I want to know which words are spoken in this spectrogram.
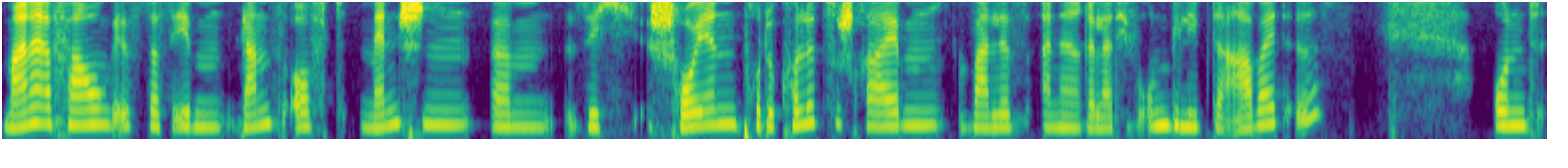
Meine Erfahrung ist, dass eben ganz oft Menschen ähm, sich scheuen, Protokolle zu schreiben, weil es eine relativ ungeliebte Arbeit ist. Und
